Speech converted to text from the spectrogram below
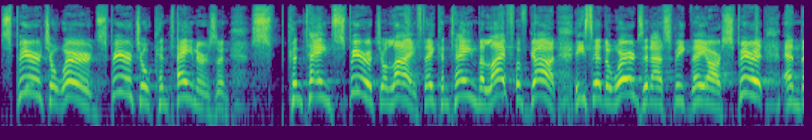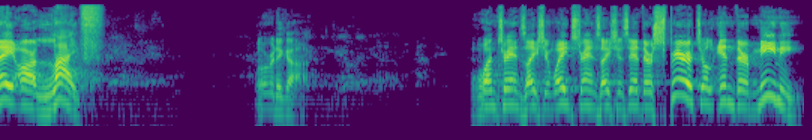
spiritual words, spiritual containers, and contain spiritual life. They contain the life of God. He said, The words that I speak, they are spirit and they are life. Glory to God. One translation, Wade's translation said, They're spiritual in their meaning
